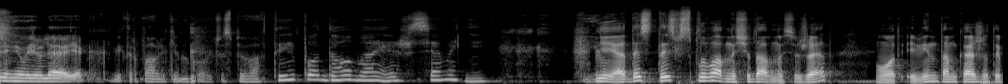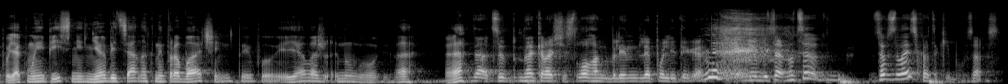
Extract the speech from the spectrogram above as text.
Я уявляю, як Віктор Павлік Януковичу співав Ти подобаєшся мені. Ні, а десь десь вспливав нещодавно сюжет. От, і він там каже: типу, як мої пісні, ні обіцянок, ні пробачень. Типу, і я вважаю, ну, а, а? Да, це найкращий слоган, блін, для політика. Не обіцяю. Ну, це, це в Зеленського такий був зараз.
